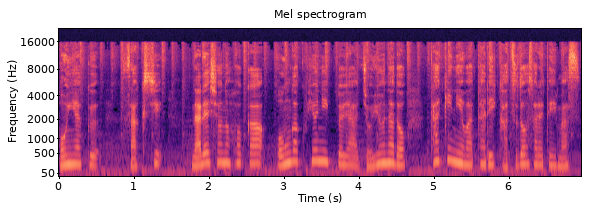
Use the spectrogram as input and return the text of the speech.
翻訳作詞ナレーションのほか音楽ユニットや女優など多岐にわたり活動されています。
